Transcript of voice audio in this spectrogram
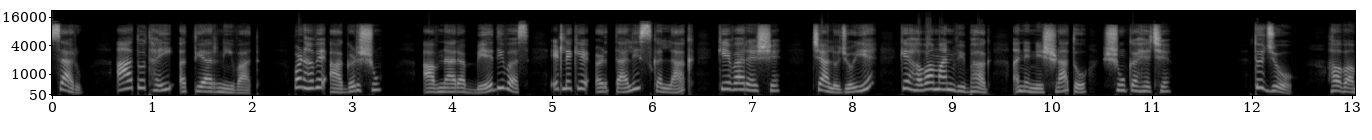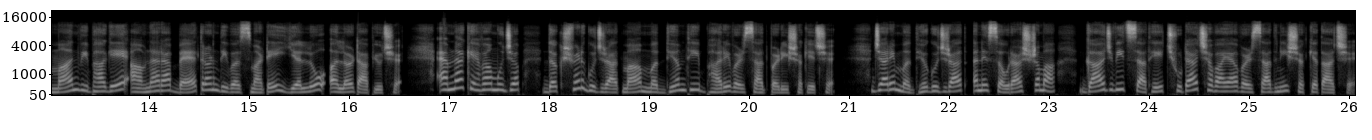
સારું, આ તો થઈ અત્યારની વાત. પણ હવે આગળ શું? આવનારા બે દિવસ, એટલે કે અડતાલીસ કલાક કેવા રહેશે? ચાલો જોઈએ કે હવામાન વિભાગ અને નિષ્ણાતો શું કહે છે. તો જો, હવામાન વિભાગે આવનારા બે ત્રણ દિવસ માટે યલો અલર્ટ આપ્યું છે. એમના કહેવા મુજબ, દક્ષિણ ગુજરાતમાં મધ્યમથી ભારે વરસાદ પડી શકે છે. જ્યારે મધ્ય ગુજરાત અને સૌરાષ્ટ્રમાં ગાજવીજ સાથે છૂટાછવાયા વરસાદની શક્યતા છે.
